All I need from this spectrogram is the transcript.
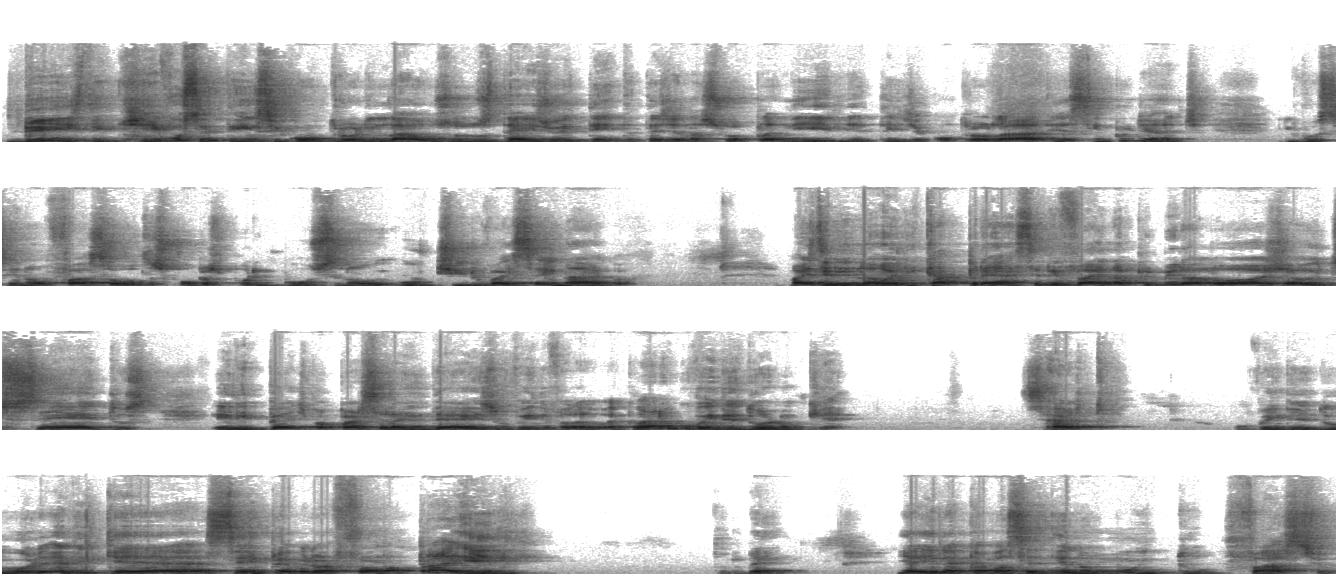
Desde que você tenha esse controle lá, os, os 10 de 80 esteja na sua planilha, esteja controlado e assim por diante. E você não faça outras compras por impulso, senão o tiro vai sair na água. Mas ele não, ele com a pressa, ele vai na primeira loja, 800, ele pede para parcelar em 10, o vendedor fala, é claro que o vendedor não quer, certo? O vendedor, ele quer sempre a melhor forma para ele, tudo bem? E aí ele acaba cedendo muito fácil.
